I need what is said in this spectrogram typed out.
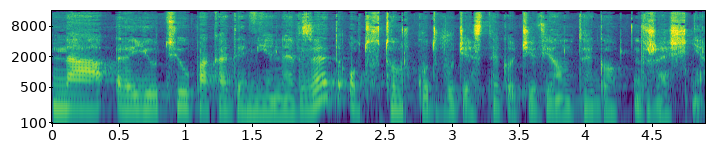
na e, YouTube Akademii NFZ od wtorku 29 września.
